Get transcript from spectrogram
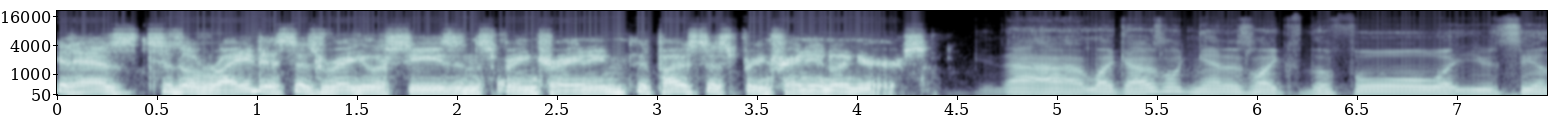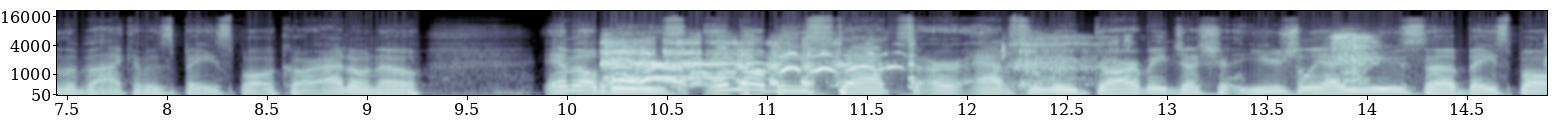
it has to the right. It says regular season, spring training. It probably says spring training on yours. Nah, like I was looking at is like the full what you'd see on the back of his baseball card. I don't know. MLB's MLB stats are absolute garbage. I should, usually I use uh, baseball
